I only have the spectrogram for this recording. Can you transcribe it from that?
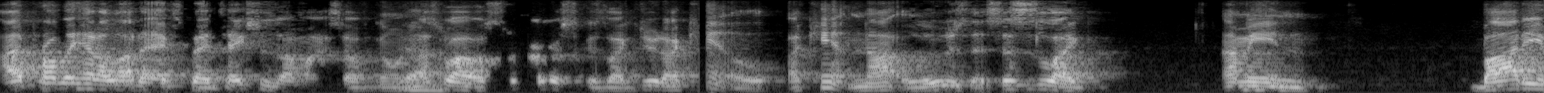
I probably had a lot of expectations on myself going. That's why I was so nervous because, like, dude, I can't, I can't not lose this. This is like, I mean, body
